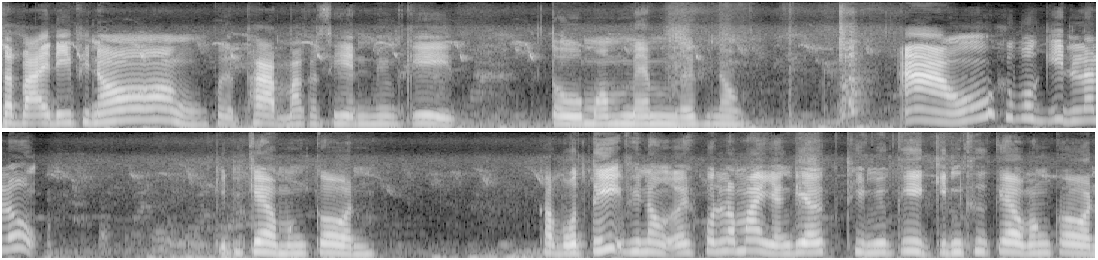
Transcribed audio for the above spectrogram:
สบายดีพี่น้อง เปิดภาพมากระเซ็นมิวกี้โตมอมแมมเลยพี่น้องอ้าวคือบ่กินแล้วลูกกินแก้วมังกรกับโบติพี่น้องเอ้ยผลไม้อย่างเดียวที่มิวกี้กินคือแก้วมังกร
